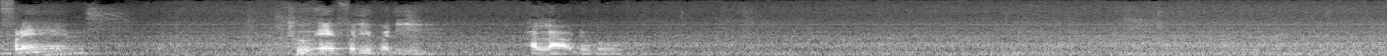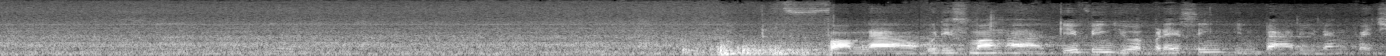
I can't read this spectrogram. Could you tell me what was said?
friends, to everybody around the world. From now, Buddhist monks uh, are giving you a blessing in Bali language.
